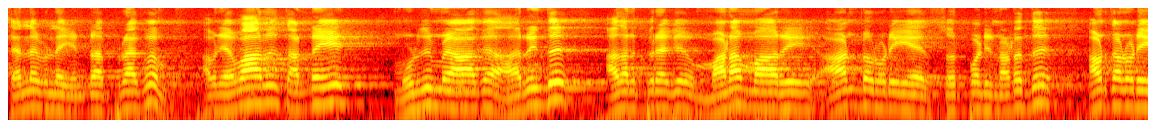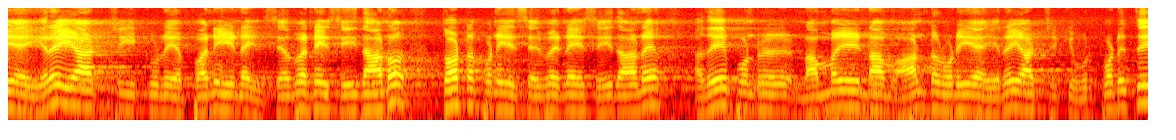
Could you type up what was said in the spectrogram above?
செல்லவில்லை என்ற பிறகும் அவன் எவ்வாறு தன்னை முழுமையாக அறிந்து அதன் பிறகு மனம் மாறி ஆண்டவருடைய சொற்படி நடந்து அவன் தன்னுடைய இறையாட்சிக்குரிய பணியினை செவ்வனே செய்தானோ தோட்டப்பணியை செவ்வனே செய்தானோ அதே போன்று நம்மை நாம் ஆண்டவருடைய இறையாட்சிக்கு உட்படுத்தி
